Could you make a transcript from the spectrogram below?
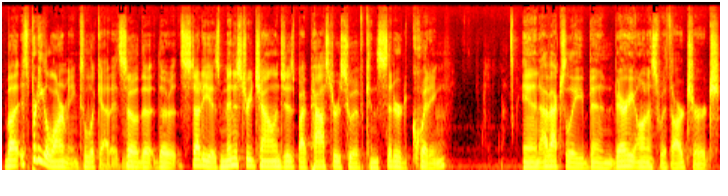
But it's pretty alarming to look at it. So the the study is ministry challenges by pastors who have considered quitting. And I've actually been very honest with our church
